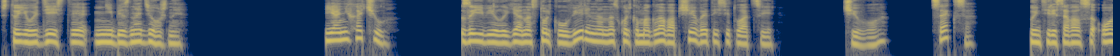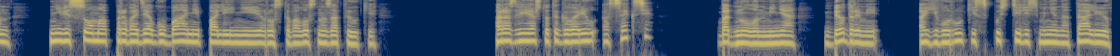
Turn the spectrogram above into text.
что его действия не безнадежны. «Я не хочу», — заявила я настолько уверенно, насколько могла вообще в этой ситуации. «Чего? Секса?» — поинтересовался он, невесомо проводя губами по линии роста волос на затылке. «А разве я что-то говорил о сексе?» Боднул он меня бедрами, а его руки спустились мне на талию,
